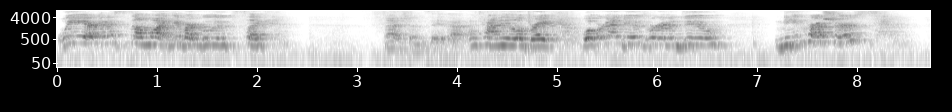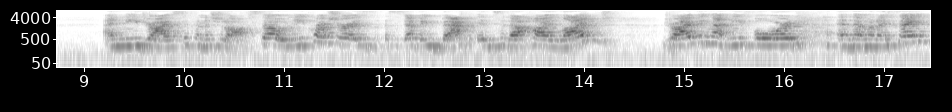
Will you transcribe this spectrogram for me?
We are going to somewhat give our glutes like, no, I shouldn't say that, a tiny little break. What we're going to do is we're going to do knee crushers and knee drives to finish it off. So knee crusher is stepping back into that high lunge, driving that knee forward. And then when I say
